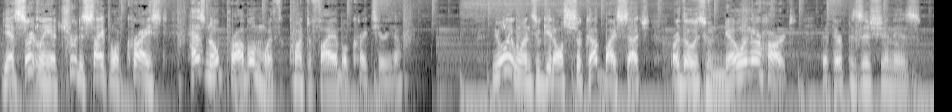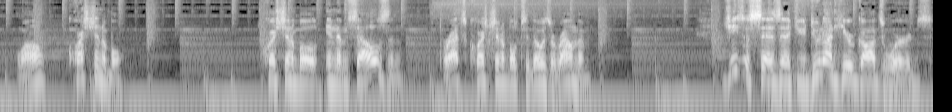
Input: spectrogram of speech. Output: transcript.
Yet, certainly, a true disciple of Christ has no problem with quantifiable criteria. The only ones who get all shook up by such are those who know in their heart that their position is, well, questionable. Questionable in themselves and perhaps questionable to those around them. Jesus says that if you do not hear God's words,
